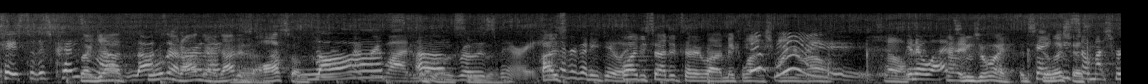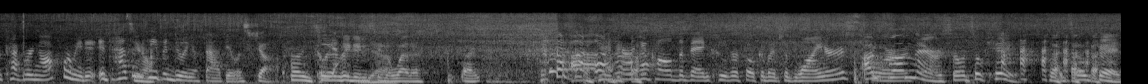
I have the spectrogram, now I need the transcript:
Okay, so this crimson Like, yeah, love, lots throw of that on there. garlic, That is awesome. lots everyone. of Hello, rosemary. How's everybody doing? Well, I decided to uh, make lunch while you were out. So, You know what? yeah, enjoy. It's Thank delicious. you so much for covering off for me. It hasn't You know. he been doing a fabulous job? Well, you clearly didn't see the weather. Right. I heard you called the Vancouver folk a bunch of whiners. I'm for- from there, so it's okay. It's okay.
